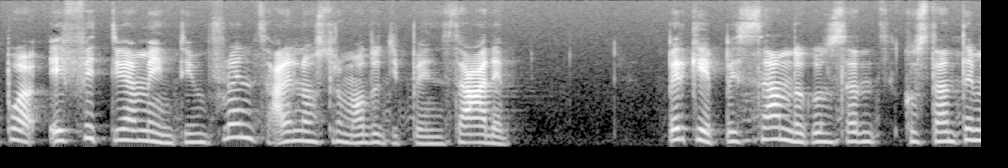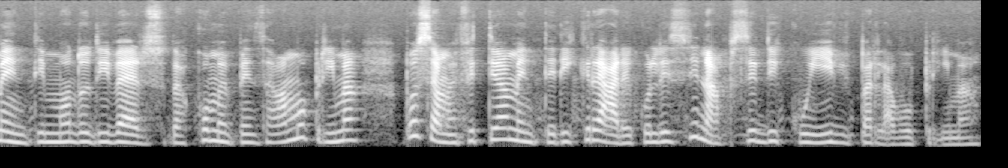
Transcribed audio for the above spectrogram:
può effettivamente influenzare il nostro modo di pensare. Perché pensando constant- costantemente in modo diverso da come pensavamo prima, possiamo effettivamente ricreare quelle sinapsi di cui vi parlavo prima.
